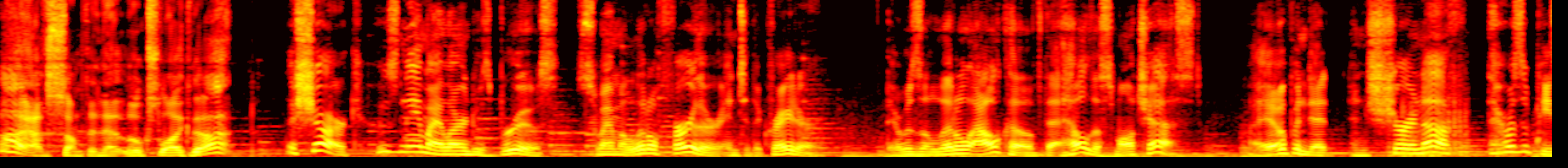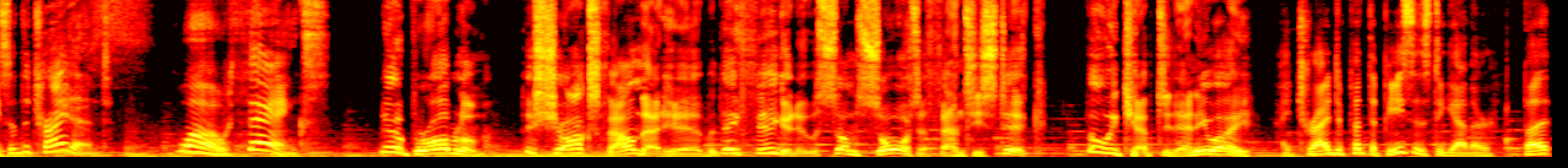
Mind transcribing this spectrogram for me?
I have something that looks like that. The shark, whose name I learned was Bruce, swam a little further into the crater. There was a little alcove that held a small chest. I opened it, and sure enough, there was a piece of the trident. Whoa, thanks! No problem. The sharks found that here, but they figured it was some sort of fancy stick. But we kept it anyway. I tried to put the pieces together, but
